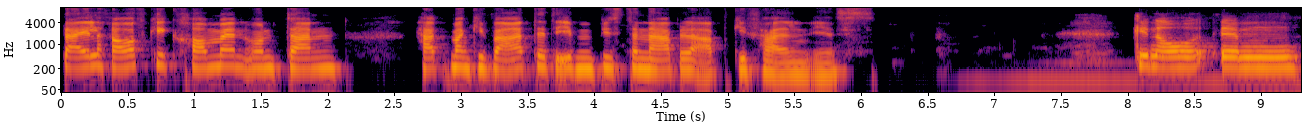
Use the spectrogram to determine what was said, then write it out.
Plastikteil raufgekommen und dann hat man gewartet, eben bis der Nabel abgefallen ist. Genau. Ähm,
